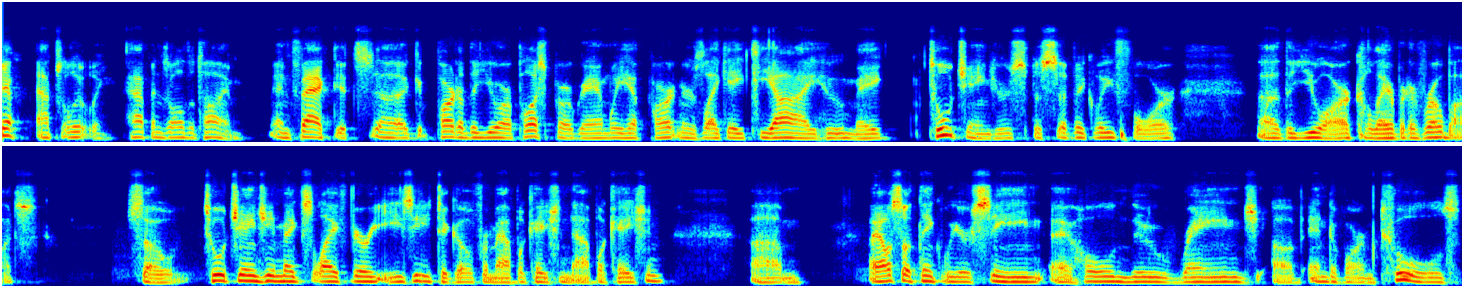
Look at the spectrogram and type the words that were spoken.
Yeah, absolutely. Happens all the time. In fact, it's uh, part of the UR Plus program. We have partners like ATI who make tool changers specifically for uh, the UR collaborative robots. So tool changing makes life very easy to go from application to application. Um, I also think we are seeing a whole new range of end of arm tools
